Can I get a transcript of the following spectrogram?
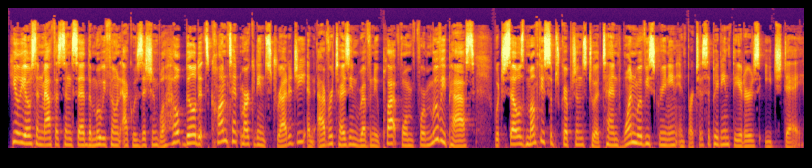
Helios and Matheson said the Moviefone acquisition will help build its content marketing strategy and advertising revenue platform for MoviePass, which sells monthly subscriptions to attend one movie screening in participating theaters each day.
